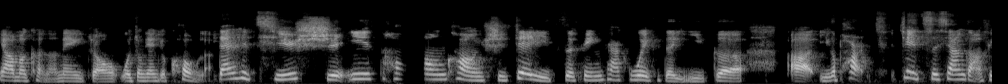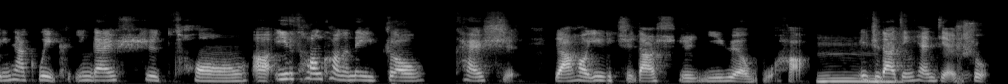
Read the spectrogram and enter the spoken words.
要么可能那一周我中间就空了，但是其实 East Hong Kong 是这一次 FinTech Week 的一个呃一个 part。这次香港 FinTech Week 应该是从呃 East Hong Kong 的那一周开始，然后一直到十一月五号，嗯，一直到今天结束。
